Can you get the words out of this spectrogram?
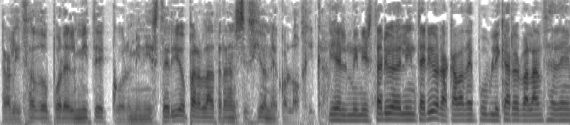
realizado por el MITECO, el Ministerio para la Transición Ecológica. Y el Ministerio del Interior acaba de publicar el balance de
